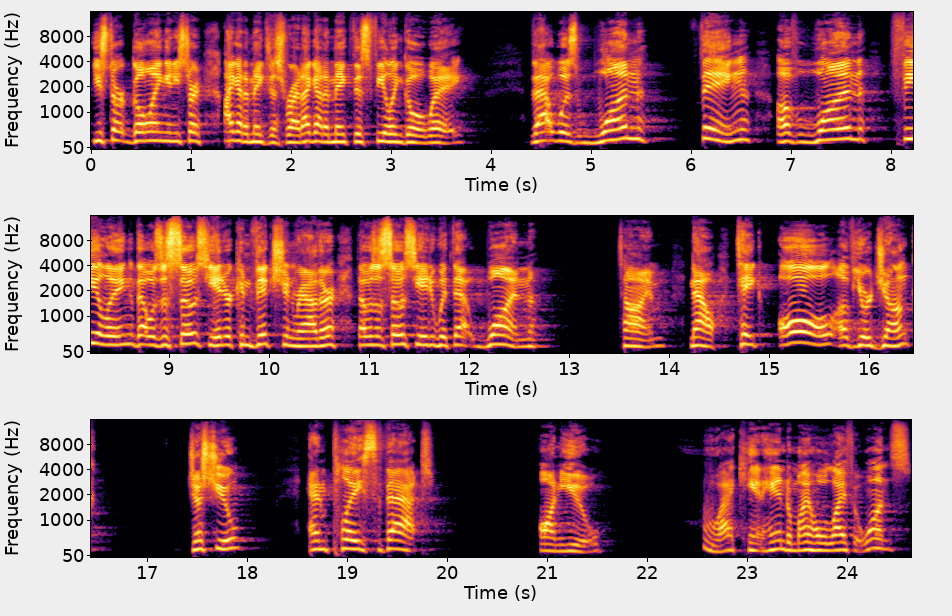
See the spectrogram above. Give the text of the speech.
you start going and you start, I got to make this right. I got to make this feeling go away. That was one thing of one feeling that was associated, or conviction rather, that was associated with that one time. Now, take all of your junk, just you, and place that on you. Ooh, I can't handle my whole life at once.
